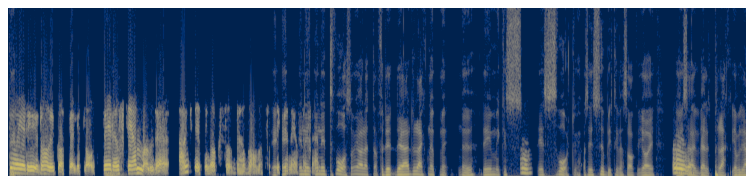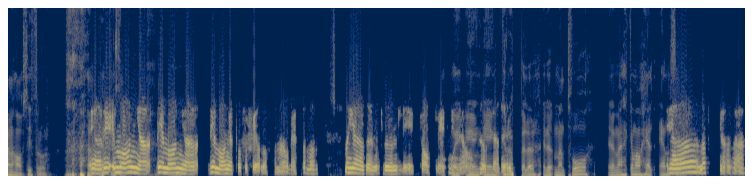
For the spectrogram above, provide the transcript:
då, är det, då har det gått väldigt långt. Det är Mm. en skrämmande anknytning också där barnet får Är, trycka är, ner är, sig ni, är själv. ni två som gör detta? För det, det jag räknar upp nu, det är mycket Mm. det är svårt. Alltså det är subjektiva saker. Jag är, jag är så här Mm. väldigt prakt. Jag vill gärna ha siffror. Ja, det är många, det är många, det är många professioner som arbetar. Man, man gör en grundlig kartläggning. Och är, är, en, är en det grupp eller? Är det man två? Eller man, kan man vara helt ensam? Ja, man ska vara...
